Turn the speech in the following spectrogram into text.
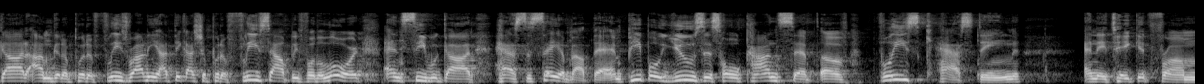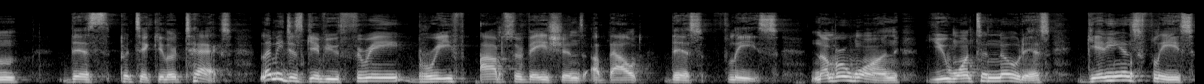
God, I'm going to put a fleece. Rodney, I think I should put a fleece out before the Lord and see what God has to say about that. And people use this whole concept of fleece casting and they take it from this particular text. Let me just give you three brief observations about this fleece. Number one, you want to notice Gideon's fleece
